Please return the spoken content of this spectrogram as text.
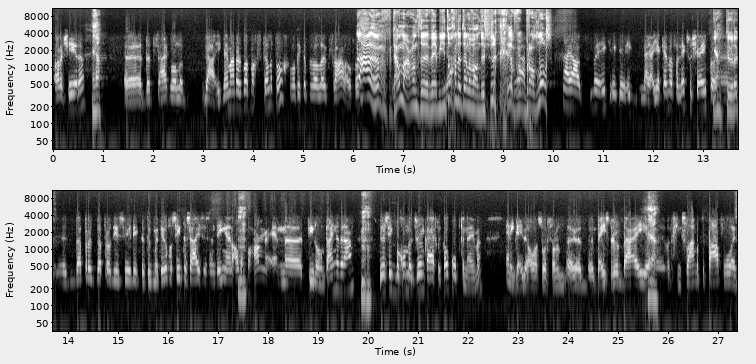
arrangeren. Ja. Eh, dat is eigenlijk wel... een- ja, ik neem aan dat ik wat mag vertellen, toch? Want ik heb er wel een leuk verhaal over. Nou, eh, vertel maar, want eh, we hebben je toch aan de telefoon. Dus brand los. Nou ja, ik, ik, ik, nou ja, jij kent me van Nexus Shape. Ja, tuurlijk. daar, pro daar produceerde ik natuurlijk met heel veel synthesizers en dingen en allemaal behangen en uh, tirolantijnen eraan. Dus ik begon met drunk eigenlijk ook op te nemen. En ik deed er al een soort van uh, bassdrum bij, uh, wat ik ging slaan op de tafel. En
